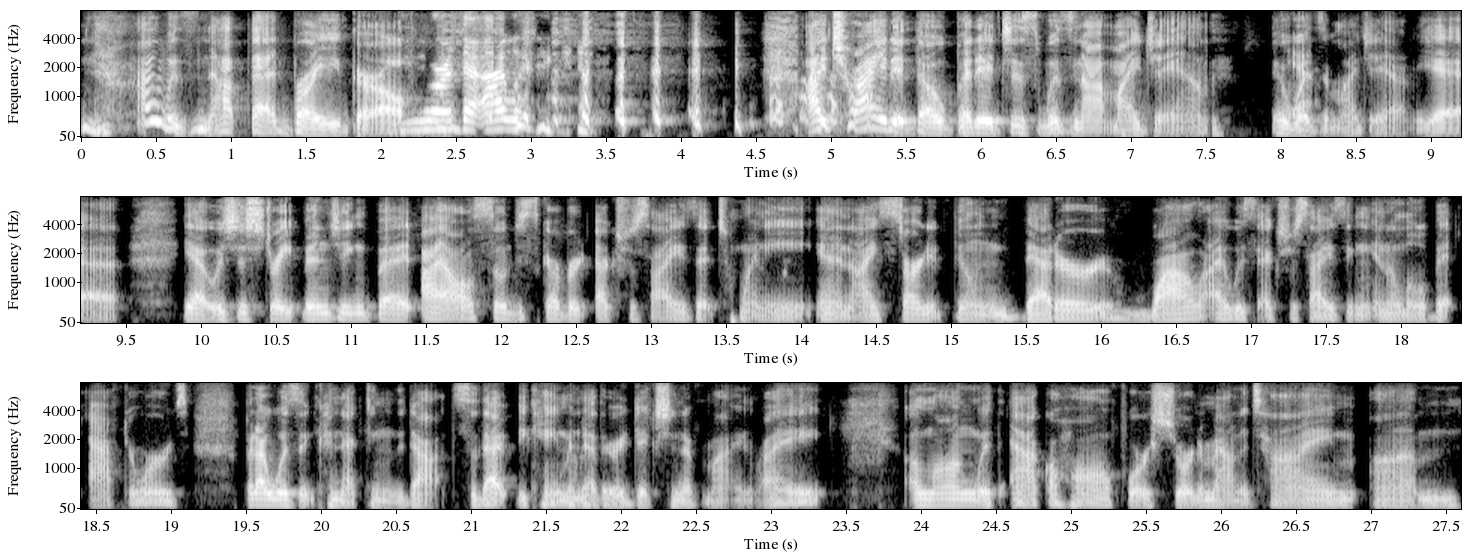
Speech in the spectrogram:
I was not that brave, girl. You were that I would I tried it though, but it just was not my jam. It yeah. wasn't my jam. Yeah. Yeah. It was just straight binging. But I also discovered exercise at 20 and I started feeling better while I was exercising and a little bit afterwards, but I wasn't connecting the dots. So that became mm-hmm. another addiction of mine, right? Along with alcohol for a short amount of time, um,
